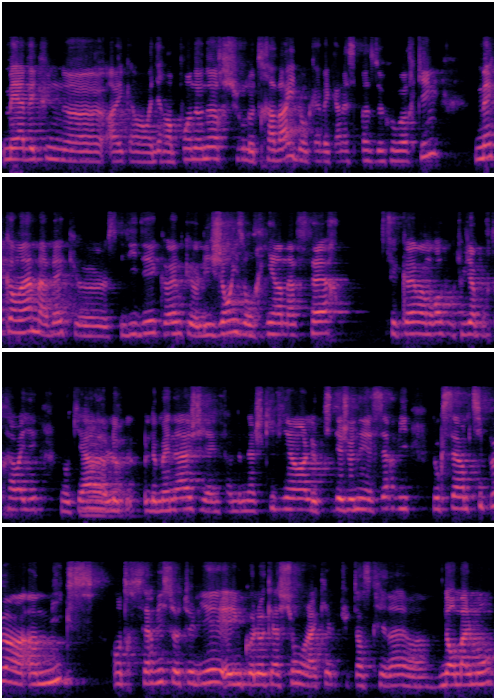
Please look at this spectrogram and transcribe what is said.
mais avec une euh, avec un, on va dire un point d'honneur sur le travail donc avec un espace de coworking mais quand même avec euh, l'idée quand même que les gens ils ont rien à faire c'est quand même un endroit où tu viens pour travailler. Donc il y a le, ménage, il y a une femme de ménage qui vient, le petit déjeuner est servi. Donc c'est un petit peu un, mix entre service hôtelier et une colocation dans laquelle tu t'inscrirais euh, normalement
